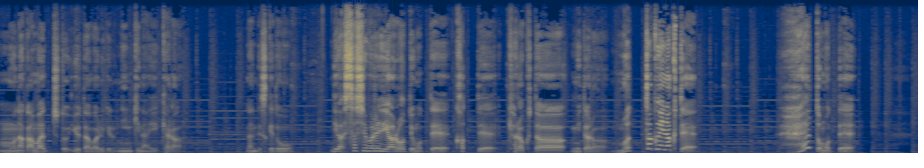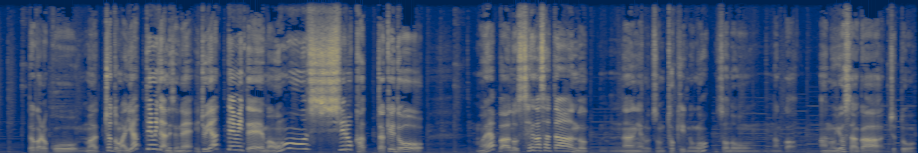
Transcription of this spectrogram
もうなんかあんまちょっと言うたら悪いけど人気ないキャラなんですけど、いや、久しぶりにやろうって思って買ってキャラクター見たら全くいなくて、え？ー、と思って、だからこう、まあちょっとまあやってみたんですよね。一応やってみて、まあ面白かったけど、まあやっぱあのセガサターンの、なんやろ、その時の、その、なんか、あの良さが、ちょっと、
